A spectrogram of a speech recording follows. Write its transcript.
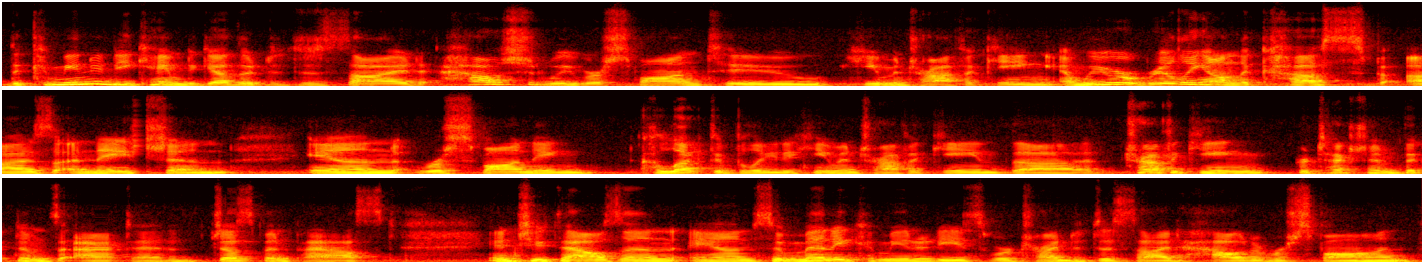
the community came together to decide how should we respond to human trafficking. And we were really on the cusp as a nation in responding collectively to human trafficking. The Trafficking Protection Victims Act had just been passed in 2000. And so many communities were trying to decide how to respond.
